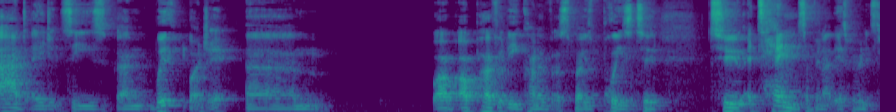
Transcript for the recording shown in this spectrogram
ad agencies um, with budget um, are, are perfectly kind of, I suppose, poised to to attend something like this when it's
